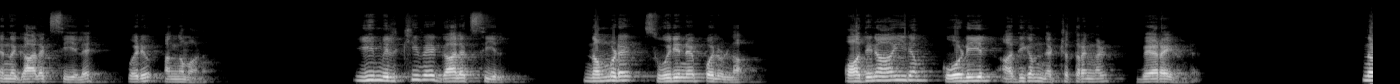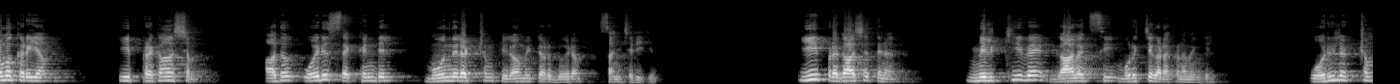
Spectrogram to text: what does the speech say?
എന്ന ഗാലക്സിയിലെ ഒരു അംഗമാണ്. ഈ മിൽക്കി വേ ഗാലക്സിയിൽ നമ്മുടെ സൂര്യനെ പോലുള്ള പതിനായിരം കോടിയിൽ അധികം നക്ഷത്രങ്ങൾ വേറെയുണ്ട്. നമുക്കറിയാം ഈ പ്രകാശം അത് ഒരു സെക്കൻഡിൽ മൂന്ന് ലക്ഷം കിലോമീറ്റർ ദൂരം സഞ്ചരിക്കും. ഈ പ്രകാശത്തിന് മിൽക്കി വേ ഗാലക്സി മുറിച്ചു കടക്കണമെങ്കിൽ ഒരു ലക്ഷം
